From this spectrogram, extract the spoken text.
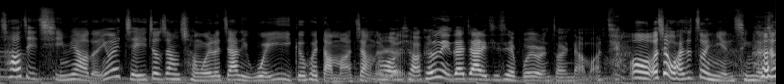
超级奇妙的。因为杰伊就这样成为了家里唯一一个会打麻将的人。好笑。可是你在家里其实也不会有人找你打麻将哦。而且我还是最年轻的，就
